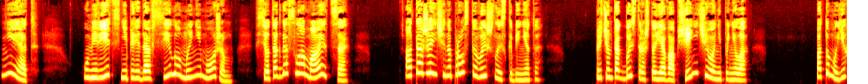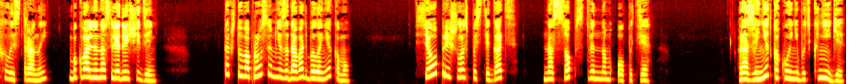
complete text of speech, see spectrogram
Нет, умереть, не передав силу, мы не можем. Все тогда сломается. А та женщина просто вышла из кабинета. Причем так быстро, что я вообще ничего не поняла. Потом уехала из страны, буквально на следующий день. Так что вопросы мне задавать было некому. Все пришлось постигать на собственном опыте. Разве нет какой-нибудь книги?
